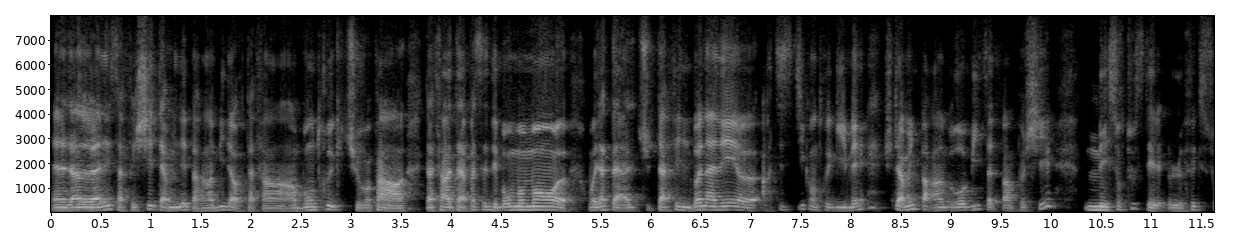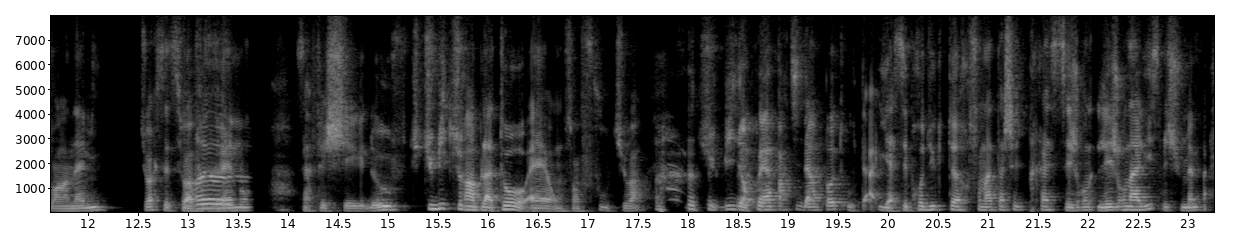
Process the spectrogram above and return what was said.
l'année dernière ça fait chier terminer par un bide alors que tu as fait un bon truc, tu vois? Enfin, tu as fait tu as passé des bons moments, heu, on va dire, tu as tu as fait une bonne année, heu, «artistique» entre guillemets. Tu termines par un gros bide, ça te fait un peu chier, mais surtout, c'était le fait que ce soit un ami, tu vois? Que ce soit vraiment ça fait chier de ouf. Tu tu bides sur un plateau, eh, on s'en fout, tu vois? Tu bides en première partie d'un pote où il y a ses producteurs, son attaché de presse, ses les journalistes, mais je suis même pas tu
